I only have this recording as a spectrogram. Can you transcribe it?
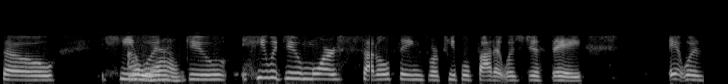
so he Oh, would yeah. do he would do more subtle things where people thought it was just a it was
